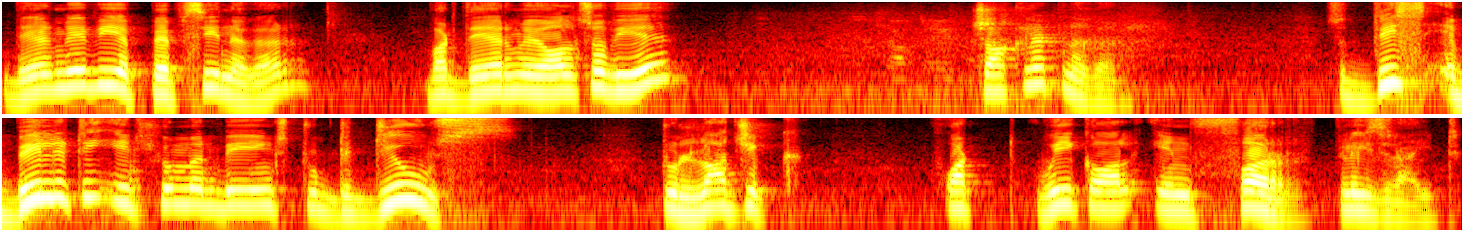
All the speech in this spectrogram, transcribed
there may be a Pepsi nagar, but there may also be a chocolate nagar. So, this ability in human beings to deduce to logic what we call infer, please write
